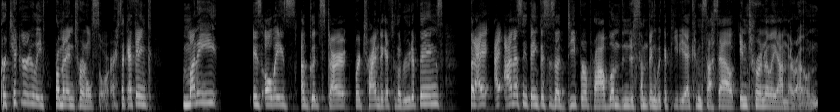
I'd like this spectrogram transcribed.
particularly from an internal source. Like I think money is always a good start for trying to get to the root of things, but I, I honestly think this is a deeper problem than just something Wikipedia can suss out internally on their own.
